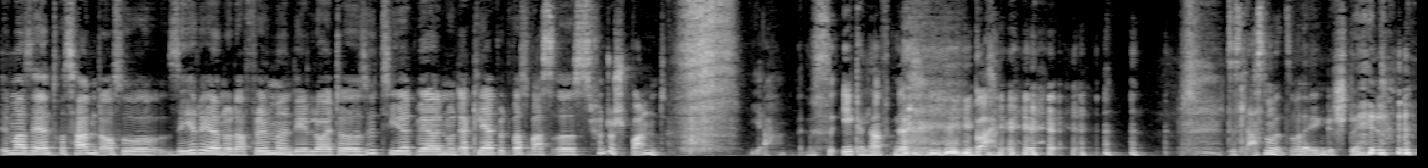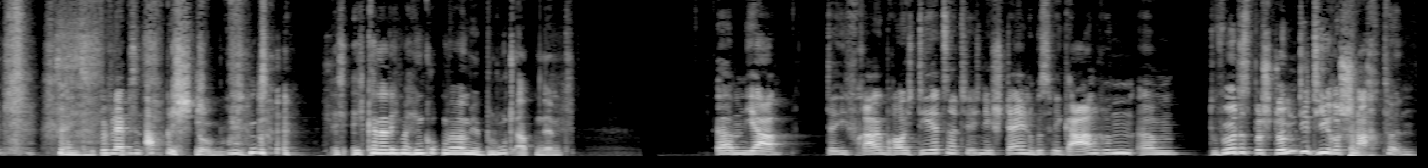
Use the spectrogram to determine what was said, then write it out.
immer sehr interessant, auch so Serien oder Filme, in denen Leute seziert werden und erklärt wird, was was ist. Ich finde das spannend. Ja, Du bist so ekelhaft, ne? das lassen wir jetzt mal dahingestellt. Ich bin vielleicht ein bisschen abgestumpft. Ich, ich kann da nicht mal hingucken, wenn man mir Blut abnimmt. Ähm, ja, die Frage brauche ich dir jetzt natürlich nicht stellen. Du bist Veganerin. Ähm, du würdest bestimmt die Tiere schlachten.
